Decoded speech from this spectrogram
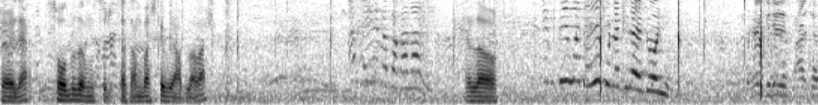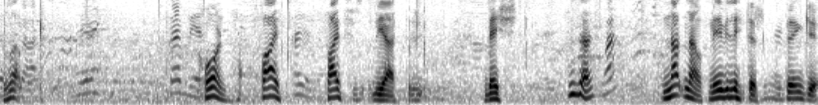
Şöyle solda da mısır satan başka bir abla var. Hello. Bunlar corn. Five. Five riyal. Beş. Güzel. Not now. Maybe later. Thank you.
